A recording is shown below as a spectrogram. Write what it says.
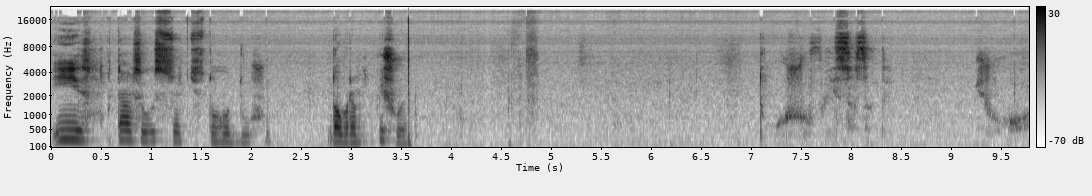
і питаємося висунути з того душу. Добре, пішли. Душу висосати. Чого?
